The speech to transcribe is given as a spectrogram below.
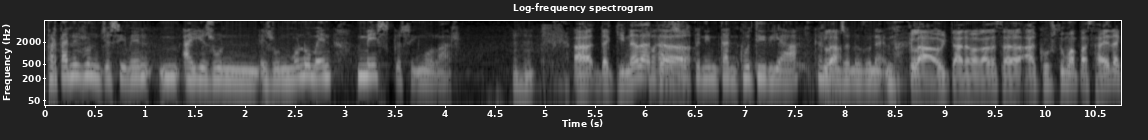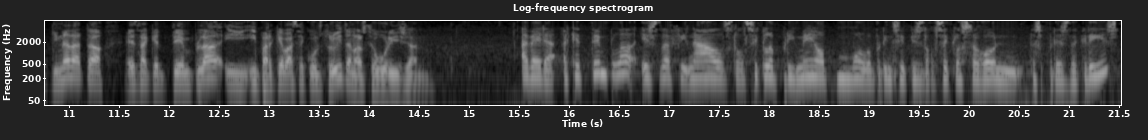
Per tant, és un jaciment, ai, és un, és un monument més que singular. Uh -huh. uh, de quina data... A vegades el tenim tan quotidià que Clar. no ens n'adonem. Clar, i tant, a vegades uh, acostuma a passar. Eh? De quina data és aquest temple i, i per què va ser construït en el seu origen? A veure, aquest temple és de finals del segle I o molt a principis del segle II després de Crist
